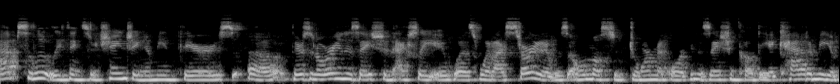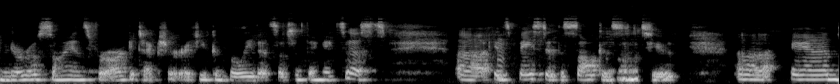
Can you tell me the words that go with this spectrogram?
absolutely things are changing. I mean, there's uh, there's an organization. Actually, it was when I started. It was almost a dormant organization called the Academy of Neuroscience for Architecture, if you can believe it. Such a thing exists. Uh, it's based at the Salk Institute. Uh, and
